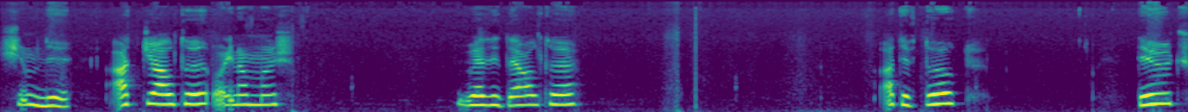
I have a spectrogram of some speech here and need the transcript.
şimdi at C6 oynanmış. Vezir D6 At F4 D3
